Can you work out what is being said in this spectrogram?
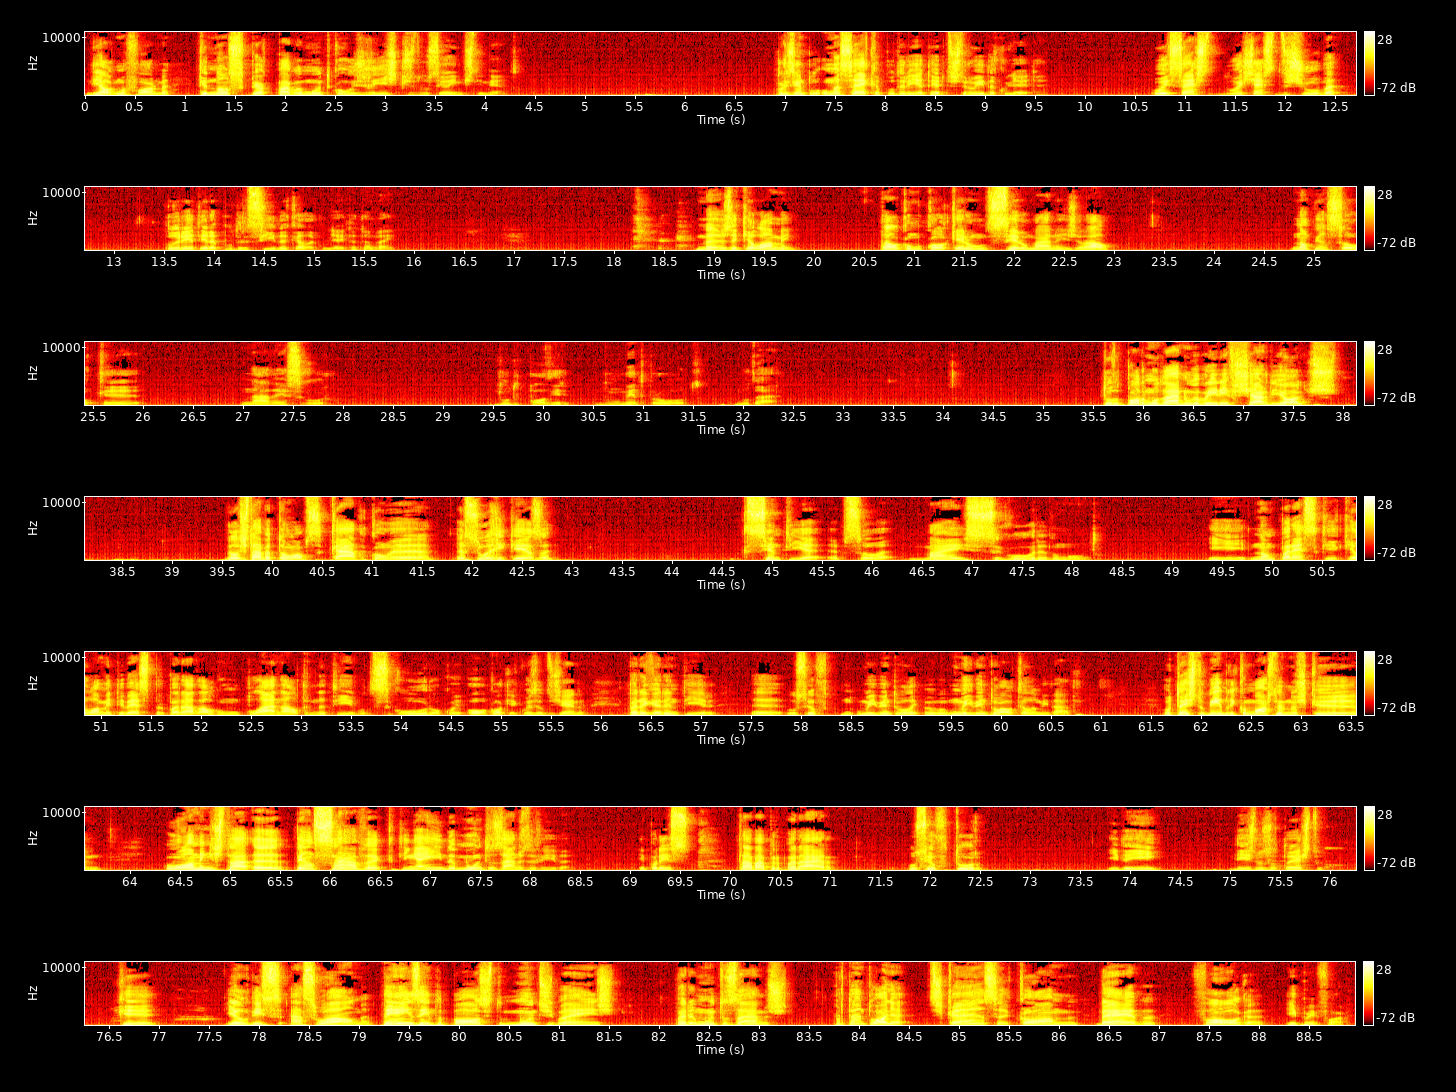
de alguma forma, que não se preocupava muito com os riscos do seu investimento. Por exemplo, uma seca poderia ter destruído a colheita. O excesso, o excesso de chuva poderia ter apodrecido aquela colheita também. Mas aquele homem, tal como qualquer um ser humano em geral, não pensou que nada é seguro. Tudo pode ir de um momento para o outro mudar. Tudo pode mudar no abrir e fechar de olhos. Ele estava tão obcecado com a, a sua riqueza que se sentia a pessoa mais segura do mundo. E não me parece que aquele homem tivesse preparado algum plano alternativo de seguro ou, ou qualquer coisa do género para garantir uh, o seu, uma, eventual, uma eventual calamidade. O texto bíblico mostra-nos que o homem está, uh, pensava que tinha ainda muitos anos de vida e por isso estava a preparar o seu futuro. E daí, diz-nos o texto, que ele disse à sua alma: Tens em depósito muitos bens para muitos anos. Portanto, olha, descansa, come, bebe, folga e por aí fora.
